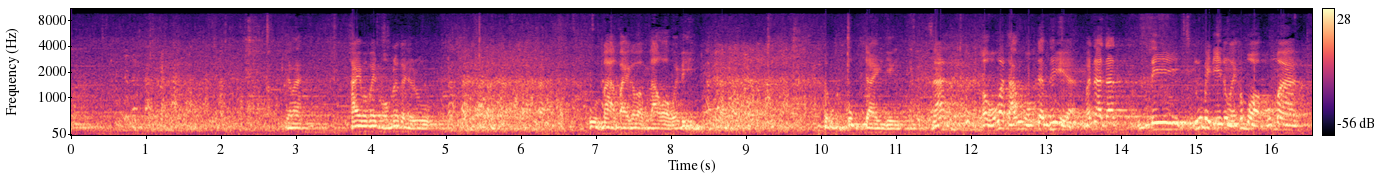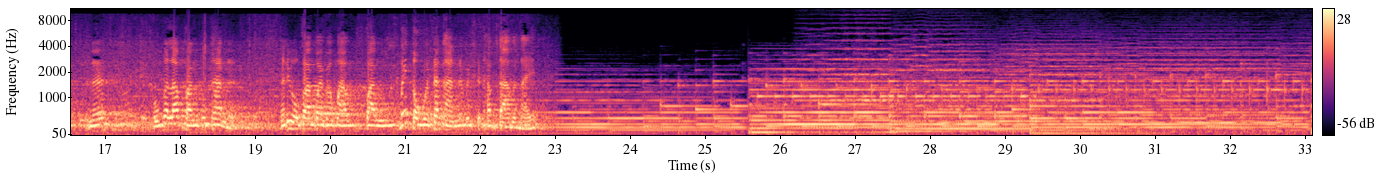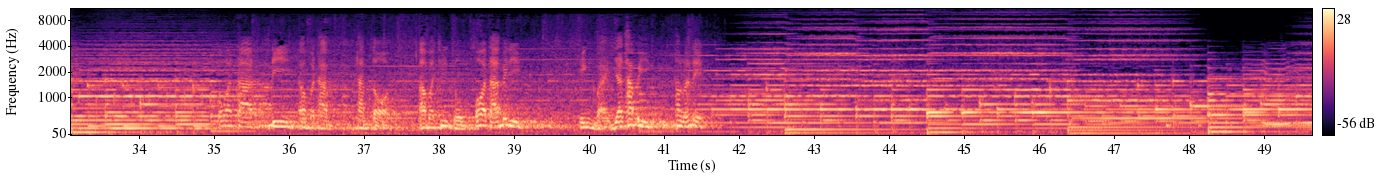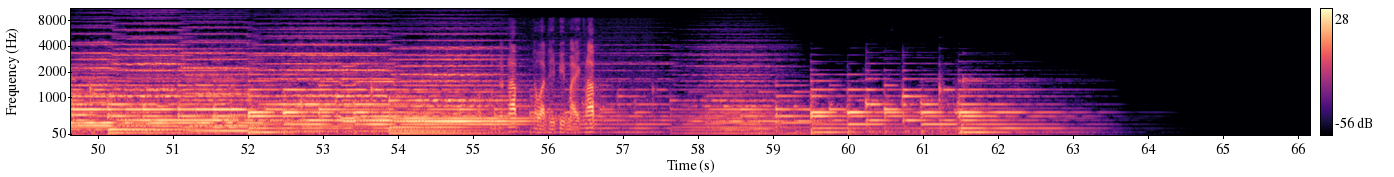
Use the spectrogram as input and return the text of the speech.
ใช่ไหมใครมาเป็นผมแล้วก็จะรู้ พูดมากไปก็แบบลาออกไปดีผมกุ้มใจจริงนะก็ผมว่าถามผมเต็มที่อะมันอาจจะดีหรือไม่ดีตรงไหนเขาบอกผมมานะ ผมก็รับฟังทุกท่านอะอันที่ผมฟังไปฟังมาฟังไม่ตรงกันทั้งอันนะไม่ทำตามมันไหน ทำทำต่อ เอามาชื่นชมเพราะว่าตาไม่ดีทิ้งไปอย่าทำอีกเท่านั้นเองนะครับ สวัสดีปีใหม่ครับ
